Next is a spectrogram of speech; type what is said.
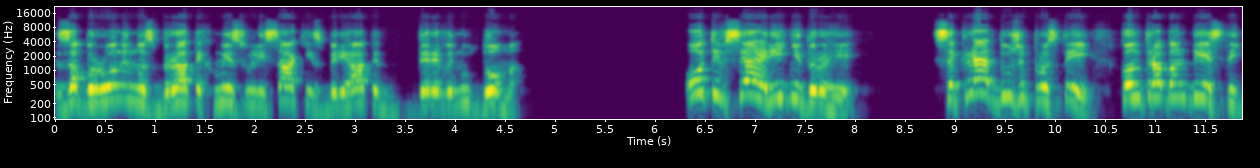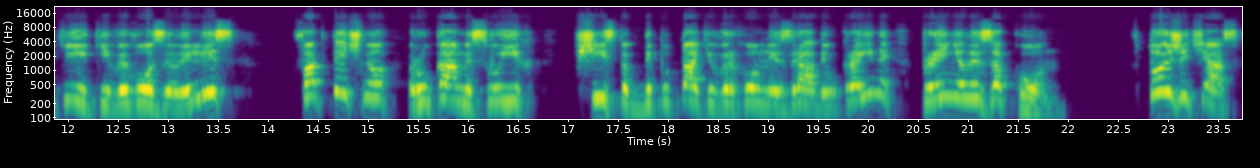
заборонено збирати хмиз в лісах і зберігати деревину вдома. От і все, рідні дорогі. Секрет дуже простий. Контрабандисти, ті, які вивозили ліс, фактично руками своїх шісток депутатів Верховної Зради України прийняли закон. В той же час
